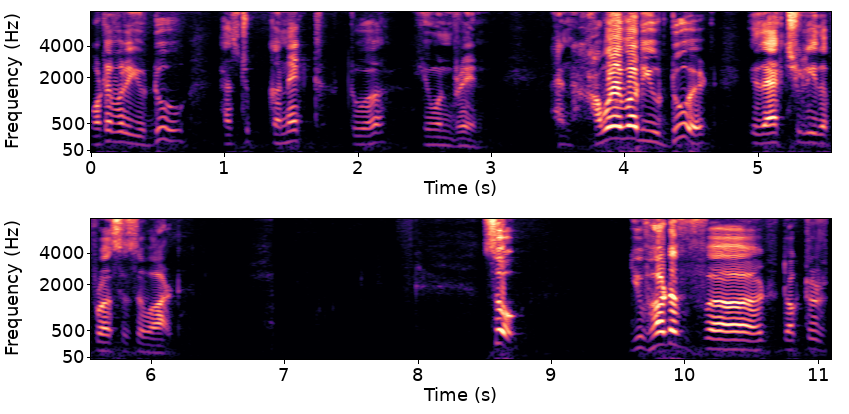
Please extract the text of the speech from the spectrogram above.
whatever you do has to connect to a human brain and however you do it is actually the process of art. So, you have heard of uh, Dr.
